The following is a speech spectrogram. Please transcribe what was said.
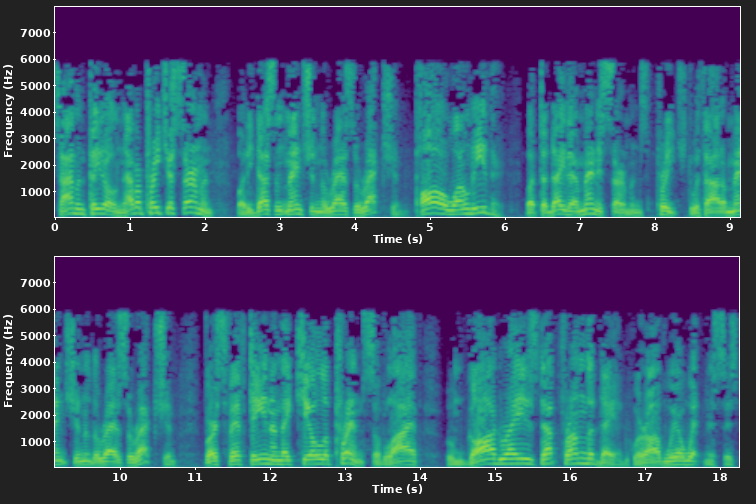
Simon Peter will never preach a sermon, but he doesn't mention the resurrection. Paul won't either. But today there are many sermons preached without a mention of the resurrection. Verse 15, And they kill the Prince of Life, whom God raised up from the dead, whereof we are witnesses.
